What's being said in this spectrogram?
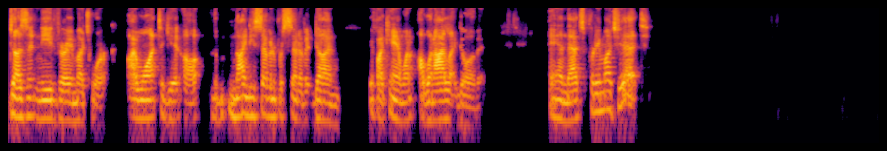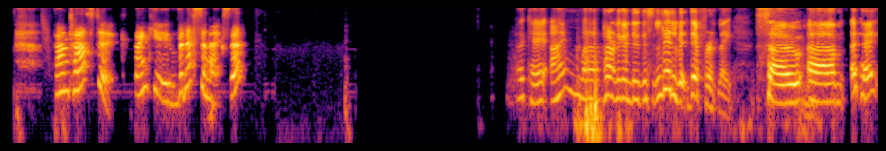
doesn't need very much work. I want to get uh, 97% of it done if I can when, when I let go of it. And that's pretty much it. Fantastic. Thank you. Vanessa next then. Okay, I'm uh, apparently going to do this a little bit differently. So, um, okay,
